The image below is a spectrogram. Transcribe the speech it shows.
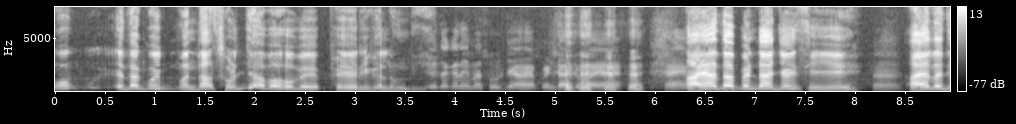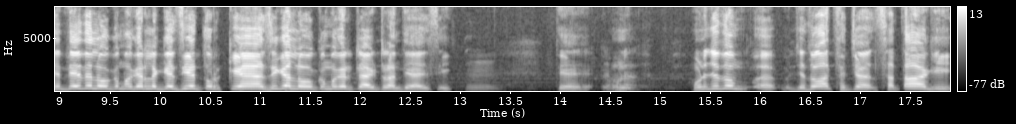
ਉਹ ਇਹਦਾ ਕੋਈ ਬੰਦਾ ਸੁਲਝਿਆ ਵਾ ਹੋਵੇ ਫੇਰ ਹੀ ਗੱਲ ਹੁੰਦੀ ਹੈ। ਇਹ ਤਾਂ ਕਹਿੰਦੇ ਮੈਂ ਸੁਲਝਿਆ ਹੋਇਆ ਪਿੰਡਾਂ 'ਚੋਂ ਆਇਆ ਹੈ? ਆਇਆ ਤਾਂ ਪਿੰਡਾਂ 'ਚੋਂ ਹੀ ਸੀ। ਹਾਂ। ਆਇਆ ਤਾਂ ਜਿੱਦੇ ਇਹਦੇ ਲੋਕ ਮਗਰ ਲੱਗੇ ਸੀ ਇਹ ਤੁਰ ਕੇ ਆਇਆ ਸੀਗਾ ਲੋਕ ਮਗਰ ਟਰੈਕਟਰਾਂ ਤੇ ਆਏ ਸੀ। ਤੇ ਹੁਣ ਹੁਣ ਜਦੋਂ ਜਦੋਂ ਹੱਥ 'ਚ ਸੱਤਾ ਆ ਗਈ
